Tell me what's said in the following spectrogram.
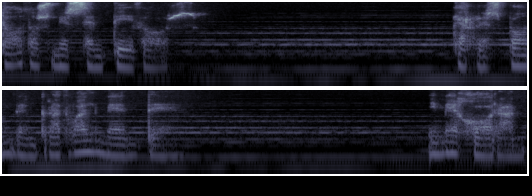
todos mis sentidos que responden gradualmente y mejoran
